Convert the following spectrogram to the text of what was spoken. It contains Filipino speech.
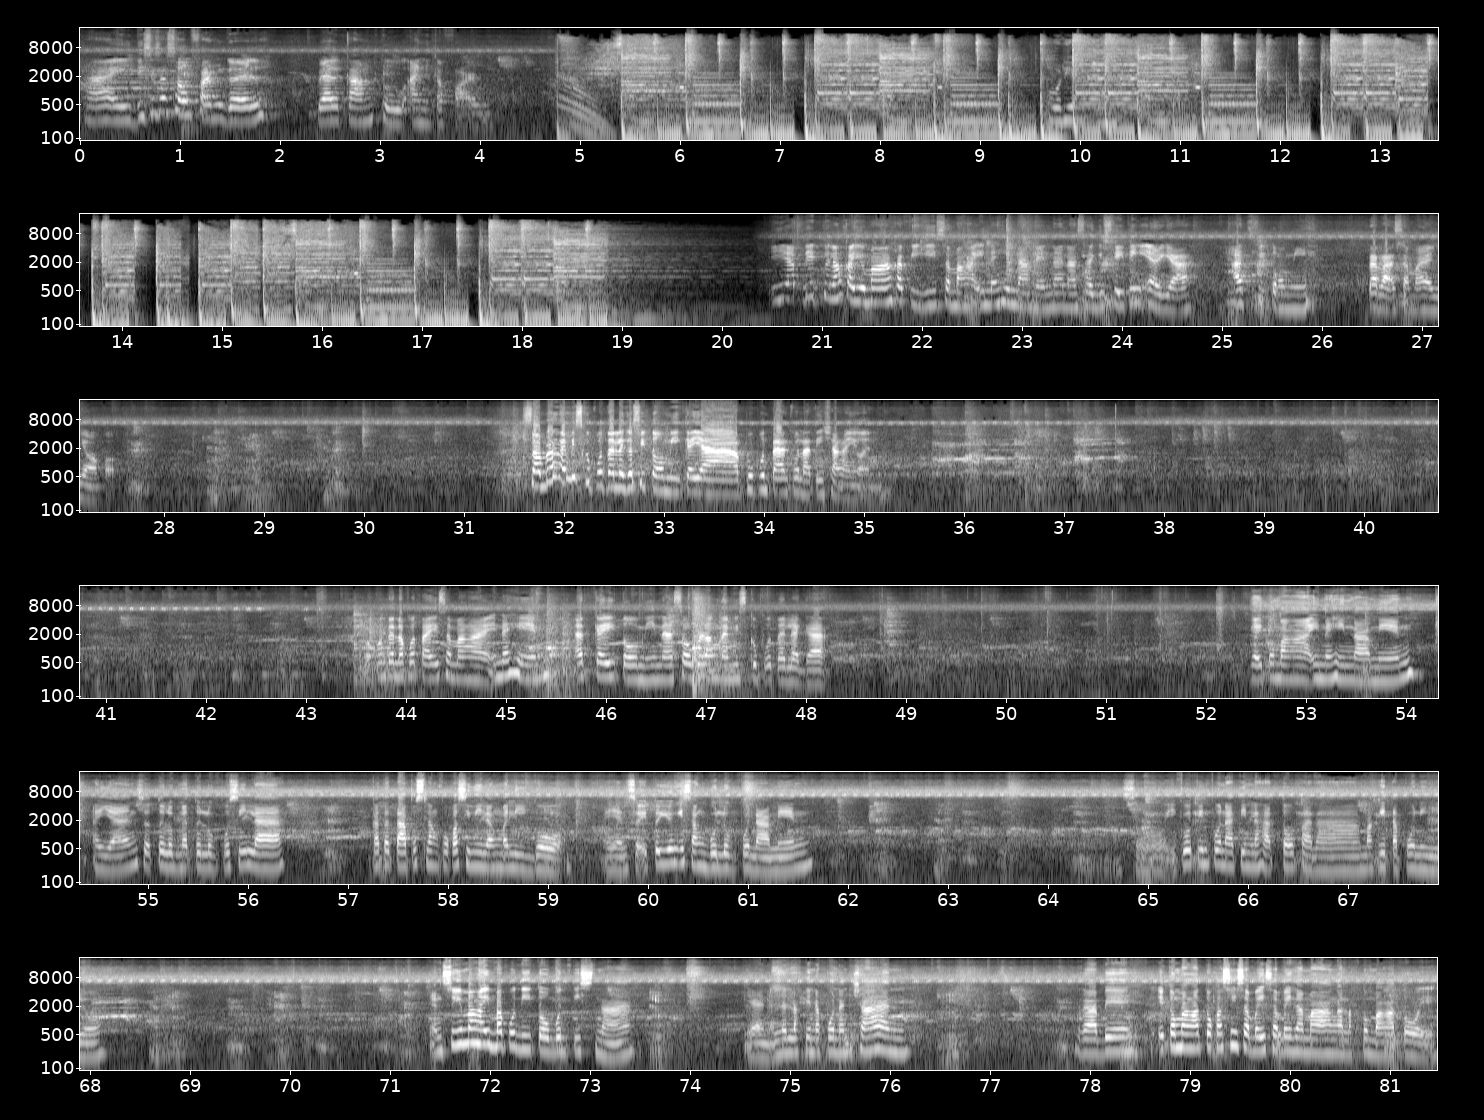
Hi, this is a Soul Farm girl. Welcome to Anika Farm. Audio. I-update ko lang kayo mga kapigi sa mga inahin namin na nasa gestating area at si Tommy. Tara, samahan niyo ako. Sobrang na-miss ko po talaga si Tommy kaya pupuntahan po natin siya ngayon. Papunta na po tayo sa mga inahin at kay Tommy na sobrang na-miss ko po talaga. Kaya itong mga inahin namin, ayan, so tulog na tulog po sila. Katatapos lang po kasi nilang maligo. Ayan, so ito yung isang bulog po namin. So, ikutin po natin lahat to para makita po ninyo. Yan, so yung mga iba po dito, buntis na. Yan, ang lalaki na po ng tiyan. Grabe. Itong mga to kasi sabay-sabay na mga anak tong mga to eh.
